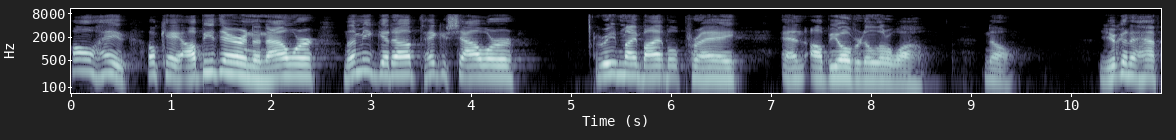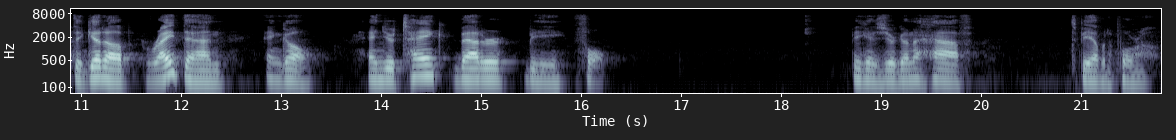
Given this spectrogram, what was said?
oh, hey, okay, I'll be there in an hour. Let me get up, take a shower, read my Bible, pray, and I'll be over in a little while. No. You're going to have to get up right then and go. And your tank better be full. Because you're going to have to be able to pour out.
